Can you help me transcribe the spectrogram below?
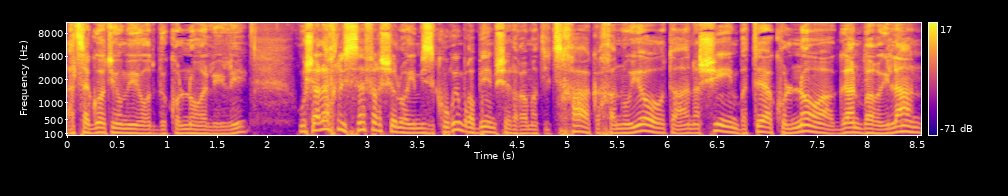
הצגות יומיות בקולנוע לילי". הוא שלח לי ספר שלו עם אזכורים רבים של רמת יצחק, החנויות, האנשים, בתי הקולנוע, גן בר אילן.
